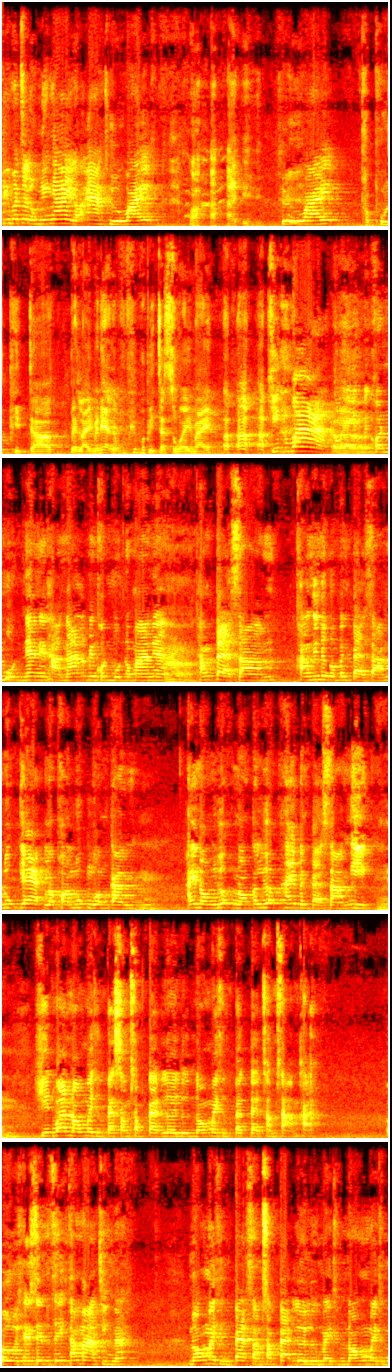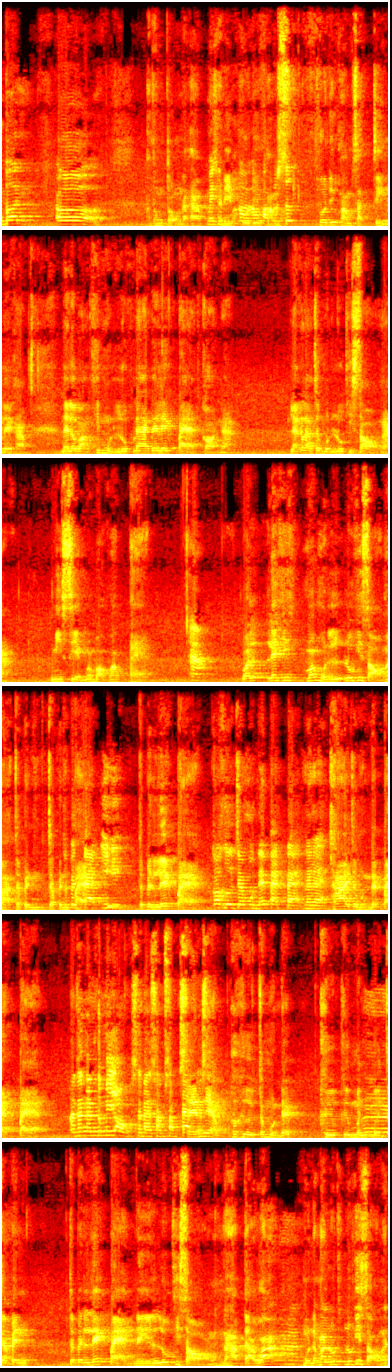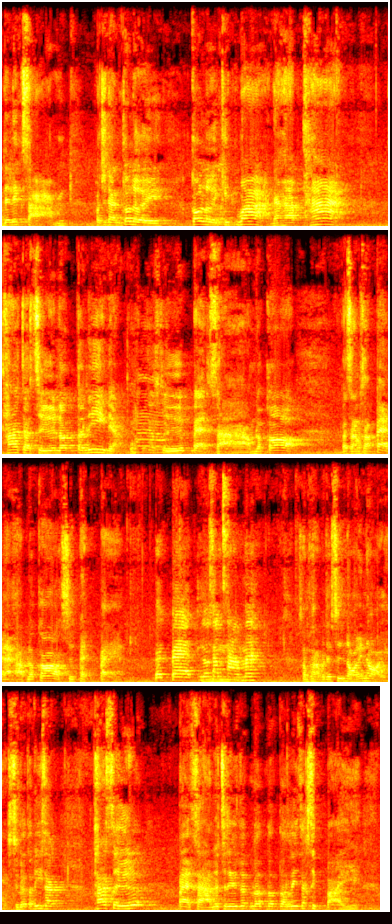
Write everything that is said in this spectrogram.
คิดว่าจะลงง่ายๆเหรออะถือไว้ถือไว้ถ้าพูดผิดจะเป็นไรไหมเนี่ยถ้าพูดผิดจะซวยไหมคิดว่าตัวเองเป็นคนหมุนเนี่ยในฐานะเป็นคนหมุนออกมาเนี่ยอ่าทั้งแปดสามครั้งที่หนึ่งก็เป็นแปดสามลูกแยก แล้วพอลูกรวมกันอืม ให้น้องเลือกน้องก็เลือกให้เป็นแปดสามอีก อืม คิดว่าน้องไม่ถึงแปดสามสามแปดเลยหรือน้องไม่ถึงแปดแปดสามสามค่ะ เออ ใช้เซนซิถ้ามาจริงนะ น้องไม่ถึงแปดสามสามแปดเลยหรือไม่ถึงน้องไม่ถึงเบิ้ลเออตรงๆนะครับไม่ถึงอันนี้พูดด้วยความเอาความรู้สึก พูดด้วยความสัตย์จริงเลยครับ ในระหว่างที่หมุนลูกแรกได้เลขแปดก่อนน่ะ แล้วกำลังจะหมุนลูกที่สองอะ มีเสียงมาบอกว่าแปดอะ ว่าเลขที่ว่าหมุนลูกที่สองอะจะเป็นจะเป็นจะเป็นแปแปดดอีก จะเป็นเลขแปดก็คือจะหมุนได้แปดแปดนั่นแหละใช่จะหมุนได้แปดแปดอันทั้งนั้นก็ไม่ออกสบายสามสามแปด เซนส์เนี่ยก็คือจะหมุนได้คือคือมันอืมเหมือนจะเป็นจะเป็นเลขแปดในลูกที่สองนะครับ แต่ว่าอืมหมุนน้ำมันลูกลูกที่สองนั้นได้เลขสามเพราะฉะนั้นก็เลยก็เลยคิดว่านะครับ ถ้าถ้าจะซื้อลอตเตอรี่เนี่ย ผมก็จะซื้อแปดสามแล้วก็แปดสามสามแปดนะครับ แล้วก็ซื้อแปดแปดแปดแปดแล้วสามสามไหม สำคัญมันจะซื้อน้อยหน่อย ซื้อลอตเตอรี่สัก ถ้าซื้อ 83จะซื้อลอตเตอรี่สัก 10 ใบ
